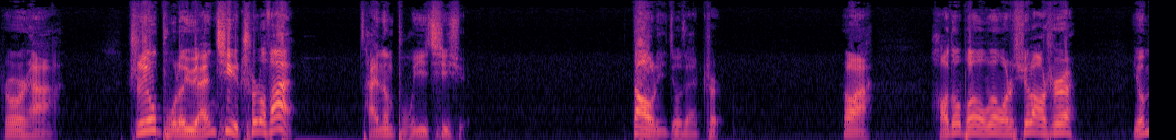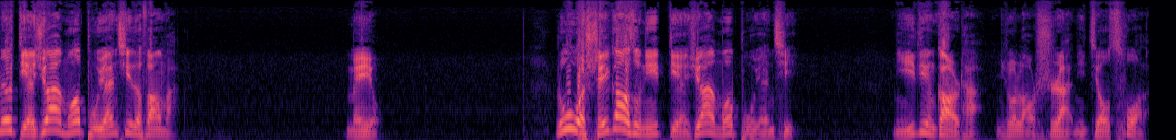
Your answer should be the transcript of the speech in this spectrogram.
是不是啊？只有补了元气，吃了饭。才能补益气血。道理就在这儿，是吧？好多朋友问我说：“徐老师，有没有点穴按摩补元气的方法？”没有。如果谁告诉你点穴按摩补元气，你一定告诉他：“你说老师啊，你教错了。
